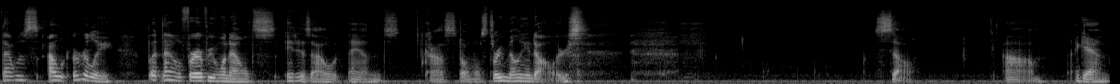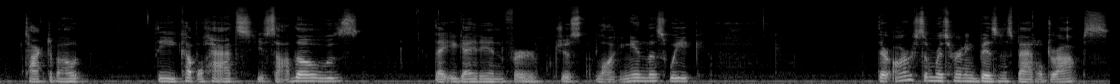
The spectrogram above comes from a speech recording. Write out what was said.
That was out early, but now for everyone else, it is out and cost almost $3 million. so, um, again, talked about the couple hats. You saw those that you get in for just logging in this week. There are some returning business battle drops.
